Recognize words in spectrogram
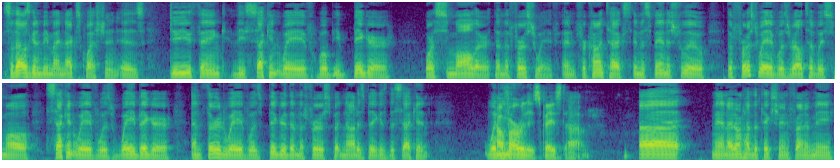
So that was going to be my next question is do you think the second wave will be bigger or smaller than the first wave? And for context, in the Spanish flu, the first wave was relatively small, second wave was way bigger, and third wave was bigger than the first, but not as big as the second. What How far were they spaced out? Uh, man, I don't have the picture in front of me.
